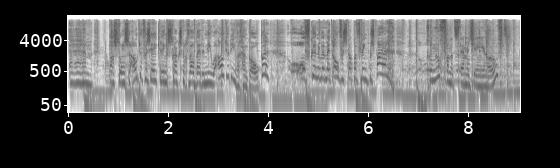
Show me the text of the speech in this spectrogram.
Ehm, past onze autoverzekering straks nog wel bij de nieuwe auto die we gaan kopen? Of kunnen we met overstappen flink besparen? Genoeg van het stemmetje in je hoofd?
